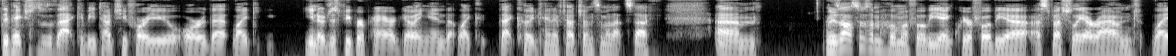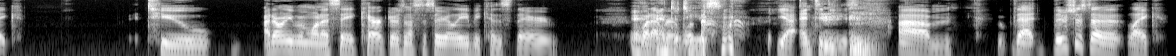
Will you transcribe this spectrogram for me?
depictions of that could be touchy for you or that like you know just be prepared going in that like that could kind of touch on some of that stuff. Um, there's also some homophobia and queerphobia, especially around like two. I don't even want to say characters necessarily because they're whatever. Entities. yeah entities. Um that there's just a like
